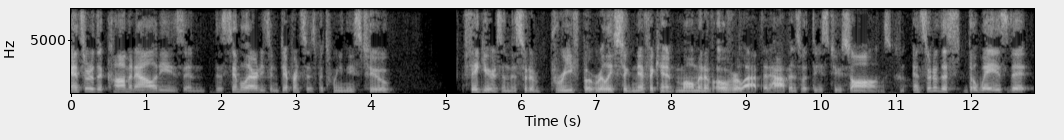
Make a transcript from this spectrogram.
And sort of the commonalities and the similarities and differences between these two figures in this sort of brief but really significant moment of overlap that happens with these two songs. And sort of this, the ways that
